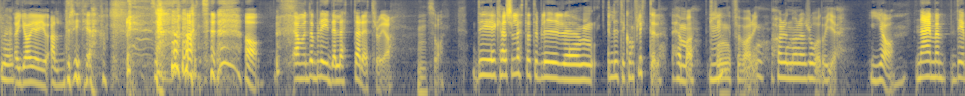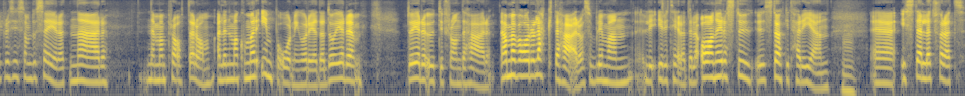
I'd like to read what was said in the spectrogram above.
Nej. Ja, jag gör ju aldrig det. så att, ja. ja, men då blir det lättare tror jag. Mm. Så. Det är kanske lätt att det blir em, lite konflikter hemma kring Mm. förvaring. Har du några råd att ge? Ja, nej men det är precis som du säger att när, när man pratar om, eller när man kommer in på ordning och reda, då är det, då är det utifrån det här, ja men vad har du lagt det här? Och så blir man irriterad, eller ja nu är det stu, stökigt här igen. Eh, istället för att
